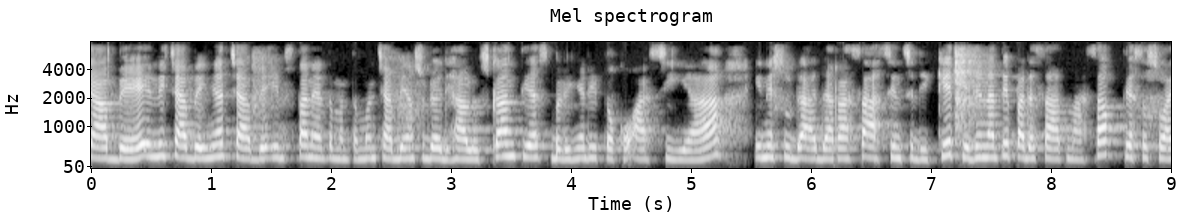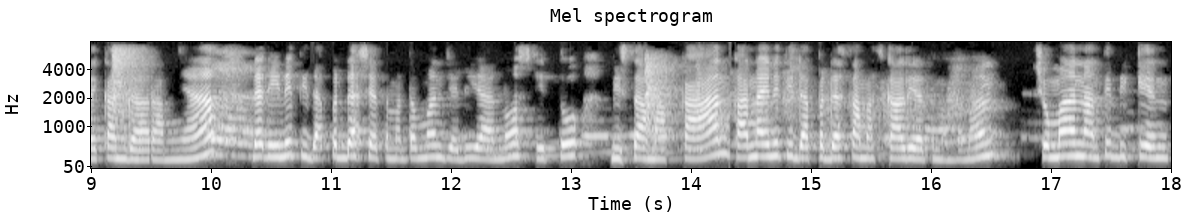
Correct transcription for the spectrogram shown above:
cabe ini cabenya cabe instan ya teman-teman. Cabe yang sudah dihaluskan Tias belinya di toko Asia. Ini sudah ada rasa asin sedikit jadi nanti pada saat masak Tias sesuaikan garamnya. Dan ini tidak pedas ya teman-teman. Jadi Yanos itu bisa makan karena ini tidak pedas sama sekali ya teman-teman. Cuma nanti bikin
